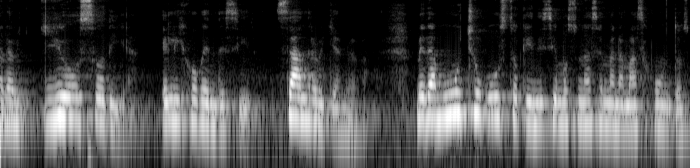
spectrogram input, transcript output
maravilloso día. Elijo bendecir. Sandra Villanueva. Me da mucho gusto que iniciemos una semana más juntos.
